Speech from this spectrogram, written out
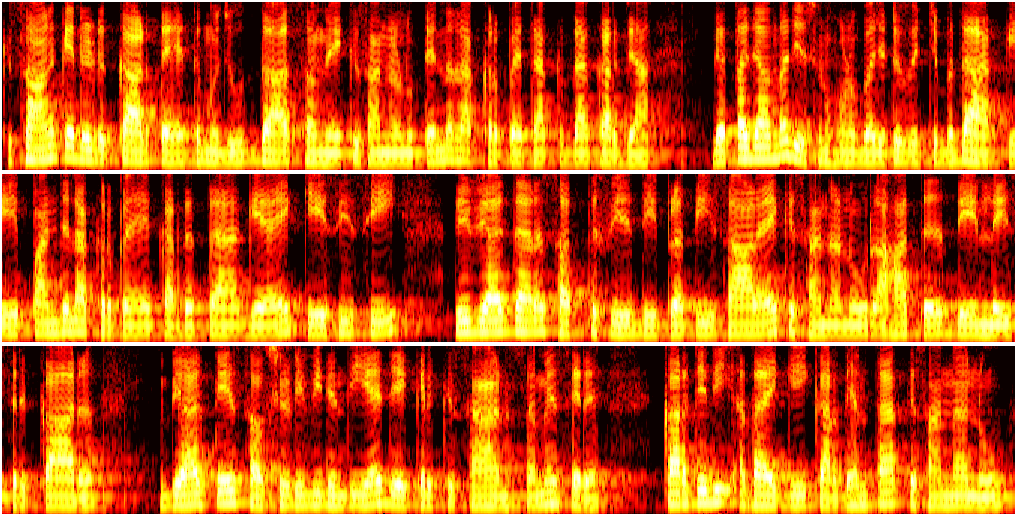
ਕਿਸਾਨ ਕ੍ਰੈਡਿਟ ਕਾਰਡ ਤਹਿਤ ਮੌਜੂਦਾ ਸਮੇਂ ਕਿਸਾਨਾਂ ਨੂੰ 3 ਲੱਖ ਰੁਪਏ ਤੱਕ ਦਾ ਕਰਜ਼ਾ ਦਿੱਤਾ ਜਾਂਦਾ, ਜਿਸ ਨੂੰ ਹੁਣ ਬਜਟ ਵਿੱਚ ਵਧਾ ਕੇ 5 ਲੱਖ ਰੁਪਏ ਕਰ ਦਿੱਤਾ ਗਿਆ ਹੈ। ਕੇਸੀਸੀ ਦੀ ਵਿਆਜ ਦਰ 7% ਪ੍ਰਤੀ ਸਾਲ ਹੈ। ਕਿਸਾਨਾਂ ਨੂੰ ਰਾਹਤ ਦੇਣ ਲਈ ਸਰਕਾਰ ਵਿਆਜ ਤੇ ਸਬਸਿਡੀ ਵੀ ਦਿੰਦੀ ਹੈ। ਜੇਕਰ ਕਿਸਾਨ ਸਮੇਂ ਸਿਰ ਕਰਜ਼ੇ ਦੀ ਅਦਾਇਗੀ ਕਰਦੇ ਹਨ, ਤਾਂ ਕਿਸਾਨਾਂ ਨੂੰ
